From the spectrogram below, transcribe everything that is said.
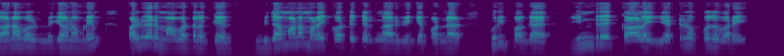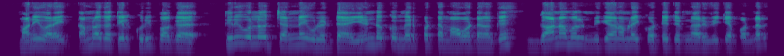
கனவல் மிக கனமழையும் பல்வேறு மாவட்டங்களுக்கு மிதமான மழை கோட்டத்திற்கு அறிவிக்கப்பட்டனர். குறிப்பாக இன்று காலை எட்டு முப்பது வரை மணி வரை தமிழகத்தில் குறிப்பாக திருவள்ளூர் சென்னை உள்ளிட்ட இரண்டுக்கும் மேற்பட்ட மாவட்டங்களுக்கு கனமல் மிக கனமழை கொட்டித்திற்கு அறிவிக்கப்பட்டனர்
